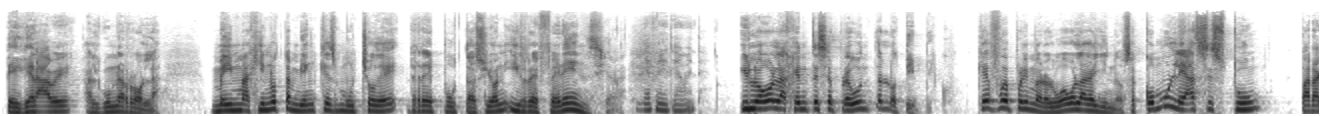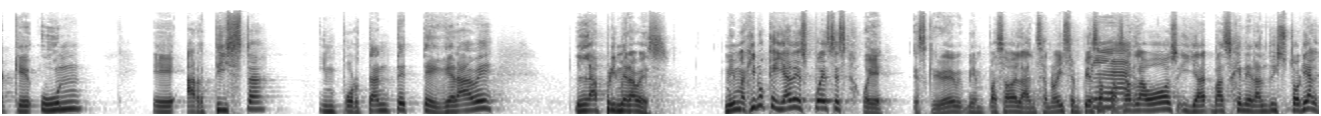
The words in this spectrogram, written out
te grabe alguna rola, me imagino también que es mucho de reputación y referencia. Definitivamente. Y luego la gente se pregunta lo típico. ¿Qué fue primero, el huevo o la gallina? O sea, ¿cómo le haces tú para que un eh, artista importante te grabe la primera vez? Me imagino que ya después es, oye, escribe bien pasado de lanza, ¿no? Y se empieza a pasar la voz y ya vas generando historial.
